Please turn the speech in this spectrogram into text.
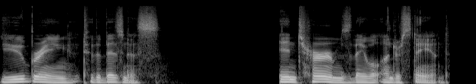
you bring to the business in terms they will understand.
